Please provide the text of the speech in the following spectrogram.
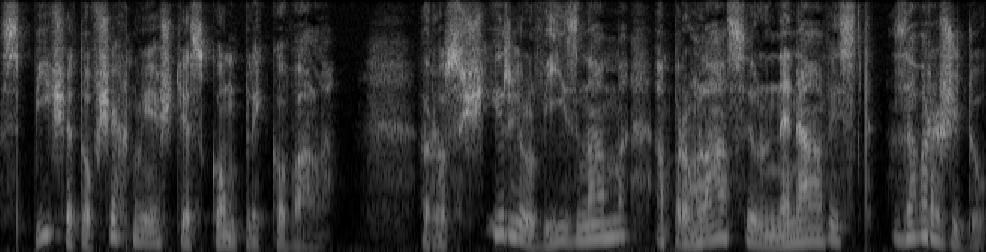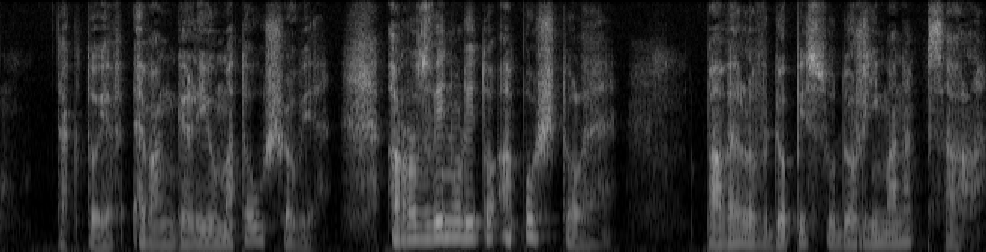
Spíše to všechno ještě zkomplikoval. Rozšířil význam a prohlásil nenávist za vraždu. Tak to je v Evangeliu Matoušově. A rozvinuli to apoštolé. Pavel v dopisu do Říma napsal –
